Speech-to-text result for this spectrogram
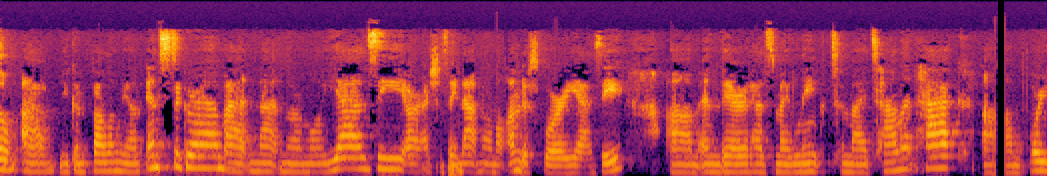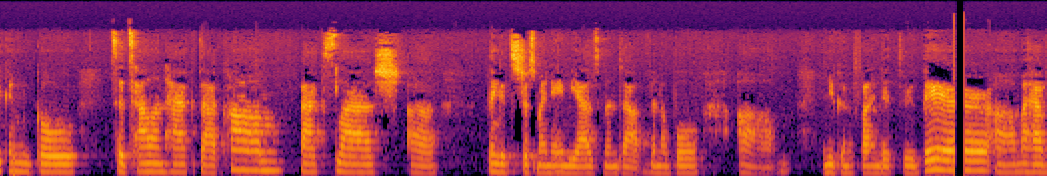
so um, you can follow me on Instagram at not normal Yassie, or I should say not normal underscore Yassie. Um, and there it has my link to my talent hack. Um, or you can go to talenthack.com backslash, uh, I think it's just my name, Yasmine.Venable. Um, and you can find it through there. Um, I have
